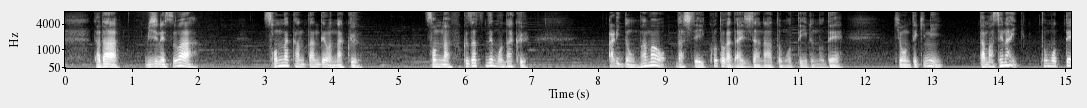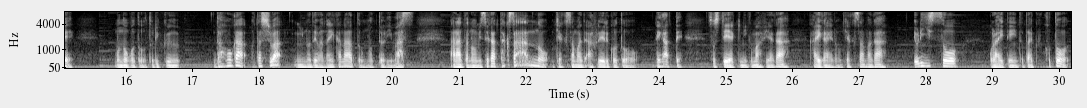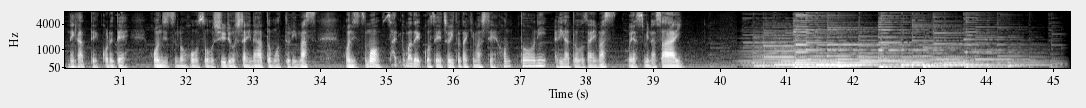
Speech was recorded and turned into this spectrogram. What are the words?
ただビジネスはそんな簡単ではなくそんな複雑でもなくありのままを出していくことが大事だなと思っているので基本的に騙せないと思って物事を取り組むだ方が私はいいのではないかなと思っておりますあなたのお店がたくさんのお客様で溢れることを願ってそして焼肉マフィアが海外のお客様がより一層ご来店いただくことを願ってこれで本日の放送を終了したいなと思っております。本日も最後までご清聴いただきまして本当にありがとうございます。おやすみなさい。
